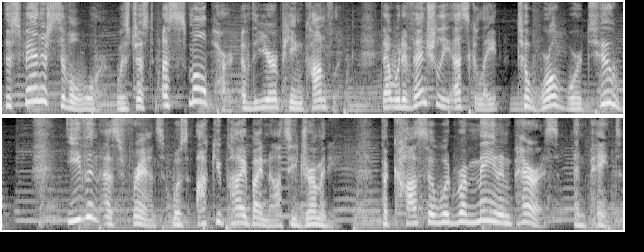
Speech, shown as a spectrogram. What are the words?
The Spanish Civil War was just a small part of the European conflict that would eventually escalate to World War II. Even as France was occupied by Nazi Germany, Picasso would remain in Paris and paint.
